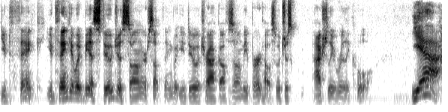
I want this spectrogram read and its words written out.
you'd think. You'd think it would be a Stooges song or something, but you do a track off Zombie Birdhouse, which is actually really cool. Yeah,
